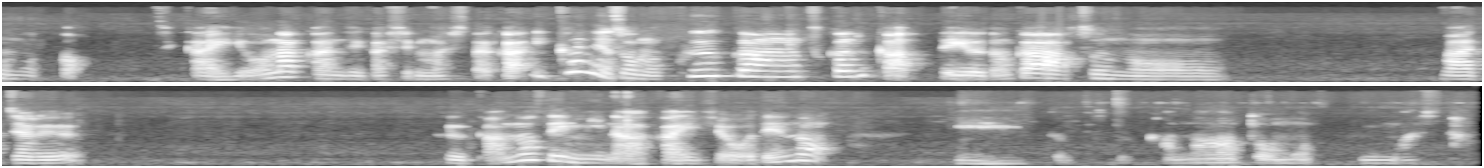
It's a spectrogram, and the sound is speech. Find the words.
ものと近いような感じがしましたが、いかにその空間を作るかっていうのが、そのバーチャル空間のセミナー会場での、えー、とかなと思いました。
